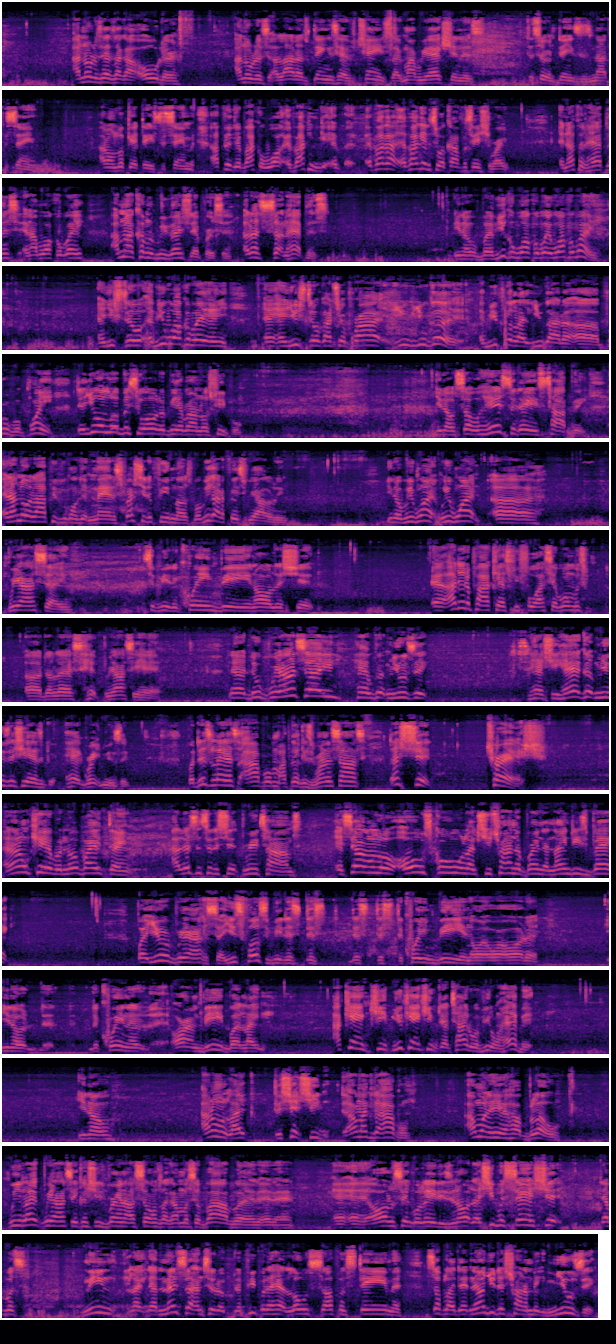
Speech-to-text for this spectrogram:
I noticed as I got older, I noticed a lot of things have changed. Like my reaction is to certain things is not the same. I don't look at things the same. I figure if I could walk, if I can get, if, if I got, if I get into a conversation right, and nothing happens, and I walk away, I'm not coming to revenge that person unless something happens. You know, but if you can walk away, walk away and you still if you walk away and, and, and you still got your pride, you you good. If you feel like you gotta uh, prove a point, then you're a little bit too old to be around those people. You know, so here's today's topic, and I know a lot of people are gonna get mad, especially the females, but we gotta face reality. You know, we want we want uh, Beyonce to be the queen bee and all this shit. Uh, I did a podcast before. I said, when was uh, the last hit Beyonce had. Now, do Beyonce have good music? Has she had good music? She has had great music. But this last album, I think is Renaissance. That shit trash. And I don't care what nobody think. I listened to the shit three times, it sounds a little old school, like she's trying to bring the '90s back. But you're Beyonce. You're supposed to be this, this, this, this, the queen bee, and or, or, or the, you know, the, the queen of R and B. But like, I can't keep. You can't keep that title if you don't have it. You know, I don't like the shit she. I don't like the album. I want to hear her blow. We like Beyonce because she's bringing out songs like "I'm a Survivor" and and, and and and all the single ladies and all that. She was saying shit that was mean, like that meant something to the, the people that had low self esteem and stuff like that. Now you're just trying to make music.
